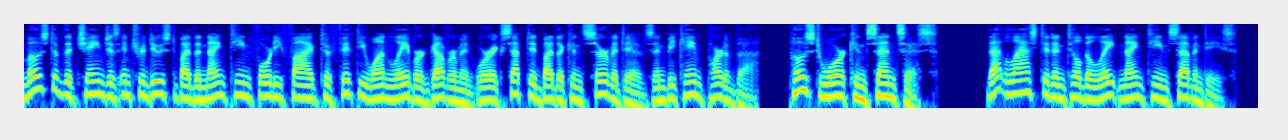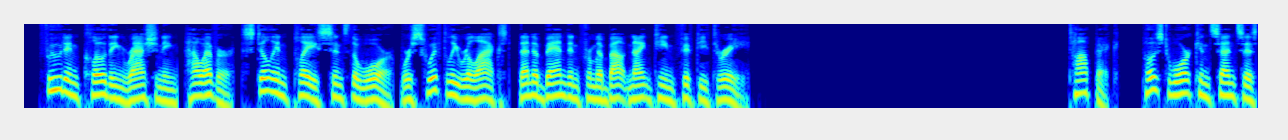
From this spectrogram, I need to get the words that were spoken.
Most of the changes introduced by the 1945–51 Labour government were accepted by the Conservatives and became part of the post-war consensus that lasted until the late 1970s. Food and clothing rationing, however, still in place since the war, were swiftly relaxed, then abandoned from about 1953. Post-war consensus,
